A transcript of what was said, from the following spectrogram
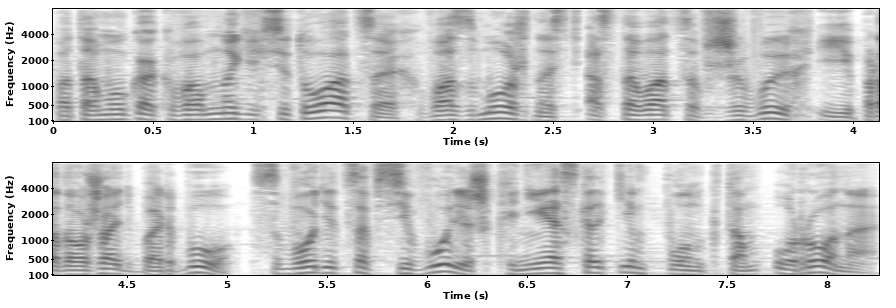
Потому как во многих ситуациях возможность оставаться в живых и продолжать борьбу сводится всего лишь к нескольким пунктам урона,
